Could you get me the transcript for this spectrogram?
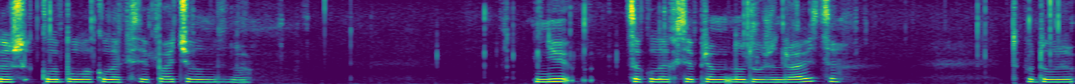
Бо ж, коли була колекція патчів, не знаю. Мені ця колекція прям ну, дуже подобається. Типу.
